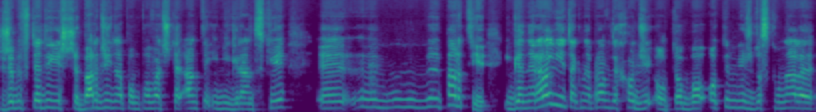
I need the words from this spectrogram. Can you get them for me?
żeby wtedy jeszcze bardziej napompować te antyimigranckie e, e, partie. I generalnie tak naprawdę chodzi o to, bo o tym już doskonale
